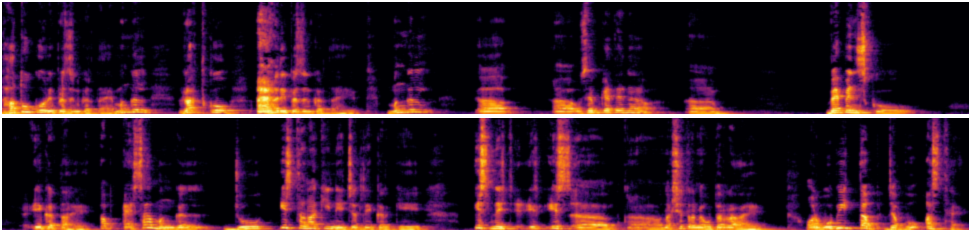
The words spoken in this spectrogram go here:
धातु को रिप्रेजेंट करता है। मंगल रक्त को रिप्रेजेंट करता है। मंगल उसे हम कहते हैं ना वेपन्स को ये करता है। अब ऐसा मंगल जो इस तरह की नेचर लेकर के इस इस नक्षत्र में उतर रहा है और वो भी तब जब वो अस्त है।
